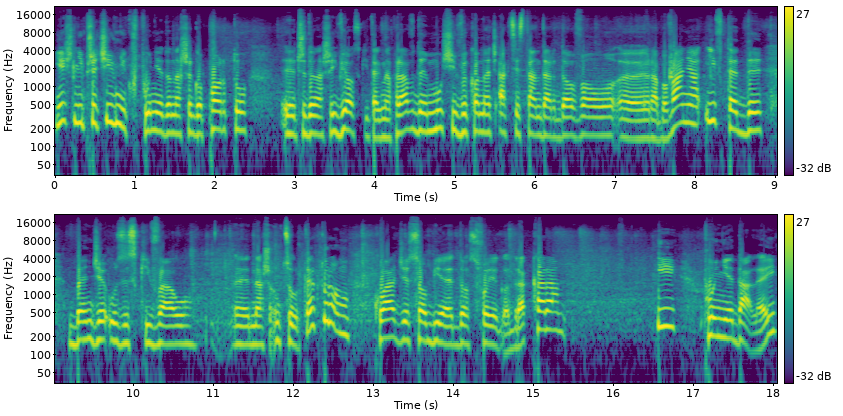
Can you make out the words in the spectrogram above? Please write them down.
Jeśli przeciwnik wpłynie do naszego portu, y, czy do naszej wioski tak naprawdę, musi wykonać akcję standardową e, rabowania i wtedy będzie uzyskiwał e, naszą córkę, którą kładzie sobie do swojego drakkara i płynie dalej.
